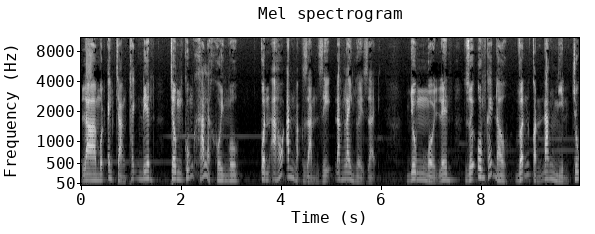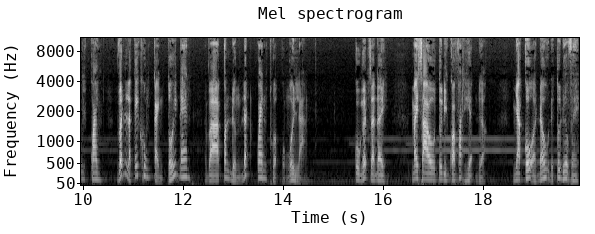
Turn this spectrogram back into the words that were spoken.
Là một anh chàng thanh niên, trông cũng khá là khôi ngô, quần áo ăn mặc giản dị đang lay người dậy. Nhung ngồi lên rồi ôm cái đầu, vẫn còn đang nhìn chung quanh, vẫn là cái khung cảnh tối đen và con đường đất quen thuộc của ngôi làng. Cô ngất ra đây, may sao tôi đi qua phát hiện được. Nhà cô ở đâu để tôi đưa về?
